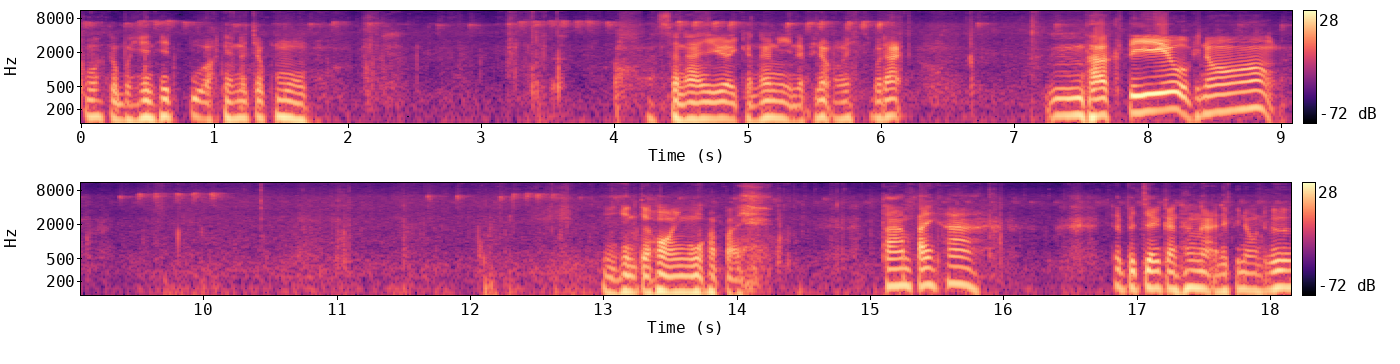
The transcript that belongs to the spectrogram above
โอ้ยกับบเห็นเห็ดปวกเนี่ยนะจักมูสนายเอ่ยกันเท่านี้นะพี่น้องเอ้ยบ่ได้ผักติ้วพี่น้องเห็นแต่หอยงูไป ตามไปค่ะได้ไปเจอกันทางหน้าเด้อพี่น้องเด้อ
